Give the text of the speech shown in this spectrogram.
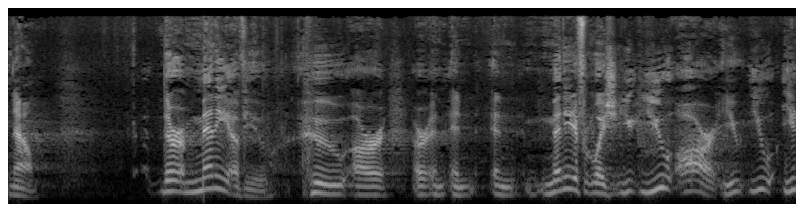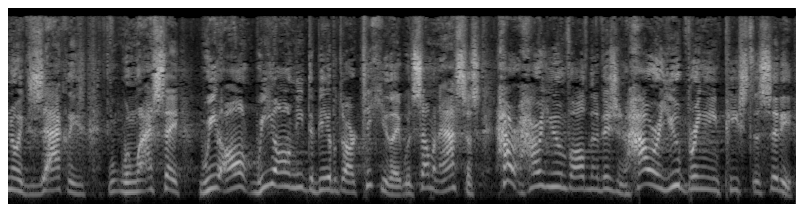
Now, there are many of you who are, are in, in, in, many different ways. You, you are, you, you, you know exactly, when I say we all, we all need to be able to articulate, when someone asks us, how, how are you involved in the vision? How are you bringing peace to the city?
